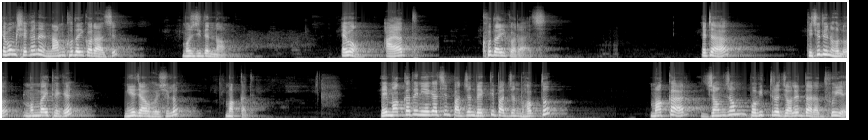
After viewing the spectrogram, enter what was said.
এবং সেখানে নাম খোদাই করা আছে, মসজিদের নাম। এবং আয়াত খোদাই করা আছে। এটা কিছুদিন হলো মুম্বাই থেকে নিয়ে যাওয়া হয়েছিল মক্কাতে। এই মক্কাতে নিয়ে গেছেন পাঁচজন ব্যক্তি, পাঁচজন ভক্ত। মক্কার জমজম পবিত্র জলের দ্বারা ধুয়ে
